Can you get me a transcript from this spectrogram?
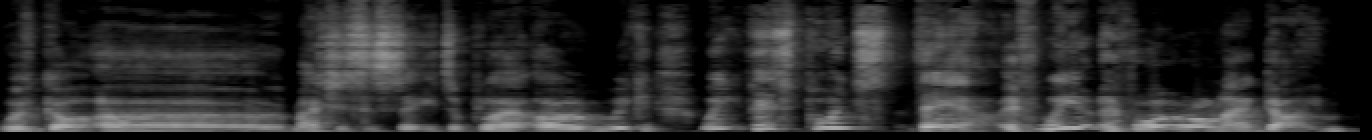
We've got uh, Manchester City to play at home. We can, we there's points there. If we if we're on our game,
